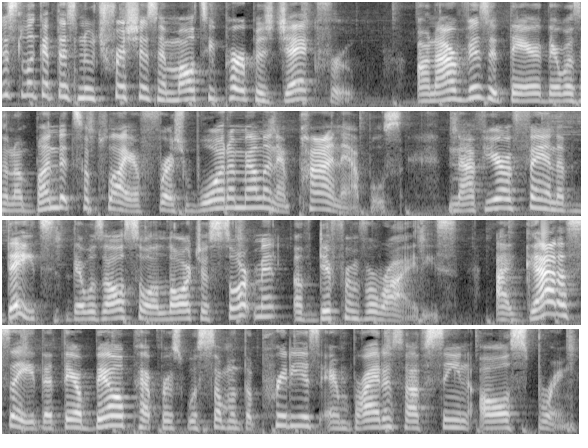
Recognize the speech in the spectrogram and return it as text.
Just look at this nutritious and multi purpose jackfruit. On our visit there, there was an abundant supply of fresh watermelon and pineapples. Now, if you're a fan of dates, there was also a large assortment of different varieties. I gotta say that their bell peppers were some of the prettiest and brightest I've seen all spring.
